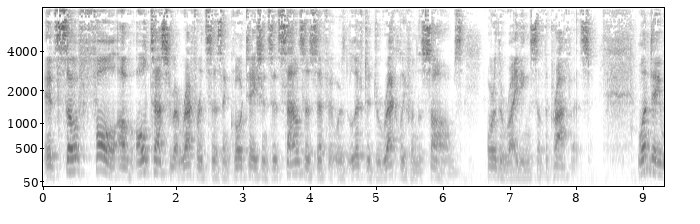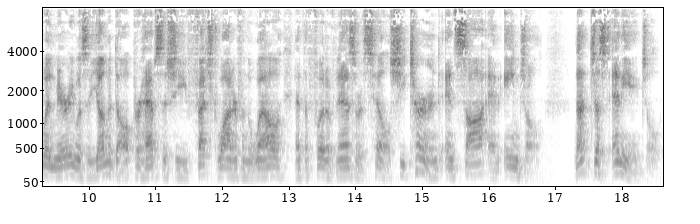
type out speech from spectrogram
It's so full of Old Testament references and quotations, it sounds as if it was lifted directly from the Psalms or the writings of the prophets. One day when Mary was a young adult, perhaps as she fetched water from the well at the foot of Nazareth's hill, she turned and saw an angel. Not just any angel.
